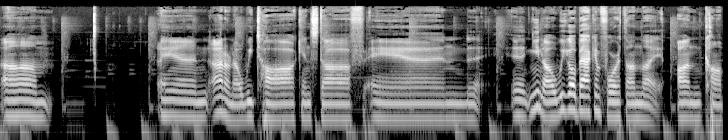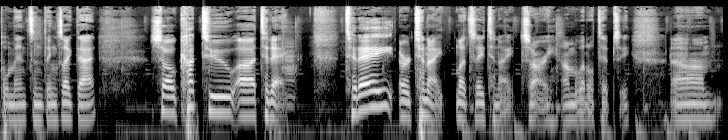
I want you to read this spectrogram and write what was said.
um and I don't know, we talk and stuff, and, and you know, we go back and forth on like on compliments and things like that. So, cut to uh, today. Today or tonight, let's say tonight. Sorry, I'm a little tipsy. Um,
